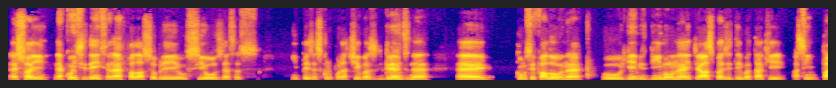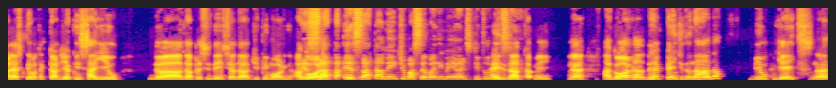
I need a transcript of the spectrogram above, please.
É isso aí, né? Coincidência, né? Falar sobre os CEOs dessas empresas corporativas grandes, né? É, como você falou, né? O James Dimon, né? Entre aspas, ele teve ataque, assim, parece que teve ataque cardíaco e saiu da, da presidência da JP Morgan. Agora, Exata, exatamente uma semana e meia antes de tudo é exatamente, né? Agora, de repente, do nada, Bill Gates, né?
